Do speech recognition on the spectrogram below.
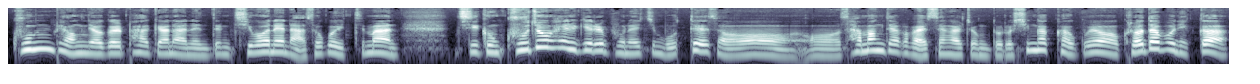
군 병력을 파견하는 등 지원에 나서고 있지만 지금 구조 헬기를 보내지 못해서 어, 사망자가 발생할 정도로 심각하고요. 그러다 보니까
